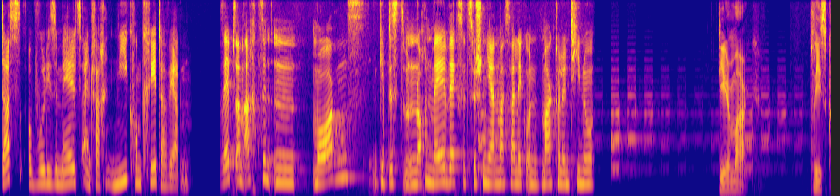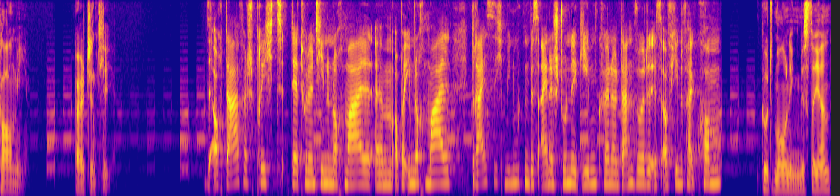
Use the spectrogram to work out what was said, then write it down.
das, obwohl diese Mails einfach nie konkreter werden. Selbst am 18 morgens gibt es noch einen Mailwechsel zwischen Jan Masalik und Mark Tolentino. Dear Mark, please call me. Urgently. Auch da verspricht der Tolentino nochmal, ähm, ob er ihm nochmal 30 Minuten bis eine Stunde geben könne und dann würde es auf jeden Fall kommen. Good morning, Mr. Jan.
